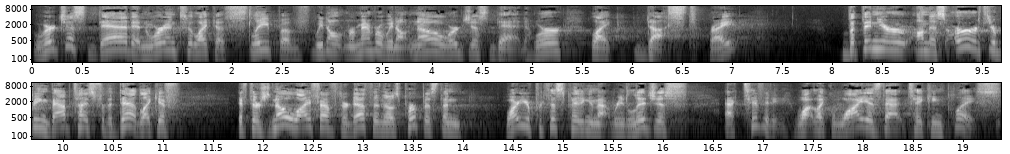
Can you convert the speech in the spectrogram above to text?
we're just dead and we're into like a sleep of we don't remember, we don't know, we're just dead. We're like dust, right? But then you're on this earth, you're being baptized for the dead. Like if if there's no life after death and those purpose, then why are you participating in that religious activity? Why, like why is that taking place?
